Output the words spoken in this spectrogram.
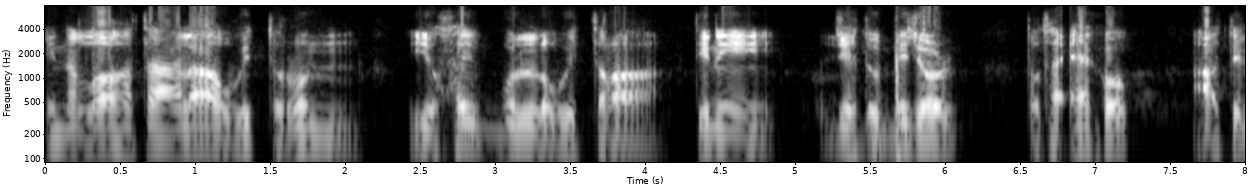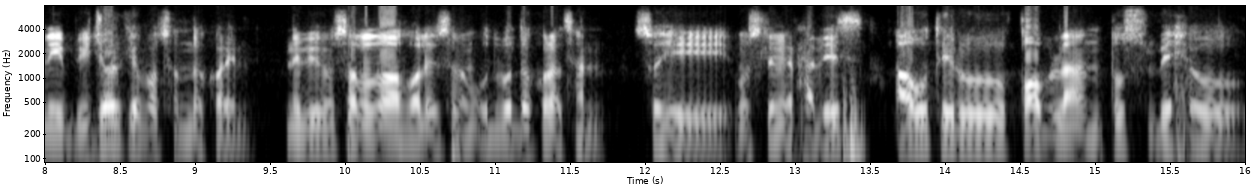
ইন্নাল্লাহ তাআলা উইতরুন, ইউহিব্বুল উইতরা। তিনি যেহেতু বিজড় তথা একক, আর তিনি বিজড়কে পছন্দ করেন। নবী সাল্লাল্লাহু আলাইহি সাল্লাম উদ্বুদ্ধ করেছেন সহি মুসলিমের হাদিস, আউতিরু ক্বাবলা আন তুসবিহু।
